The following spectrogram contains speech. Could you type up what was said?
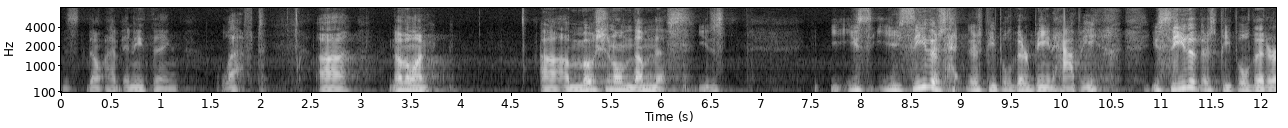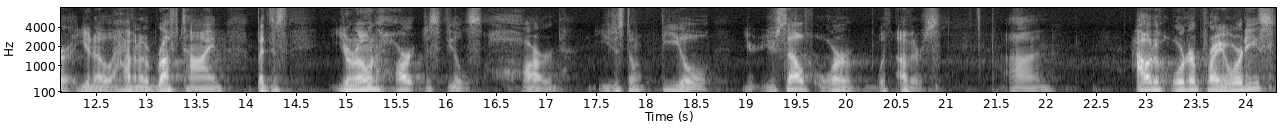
just don't have anything left. Uh, another one uh, emotional numbness. You just you, you see there's, there's people that are being happy. You see that there's people that are, you know, having a rough time, but just your own heart just feels hard. You just don't feel yourself or with others. Uh, out of order priorities.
